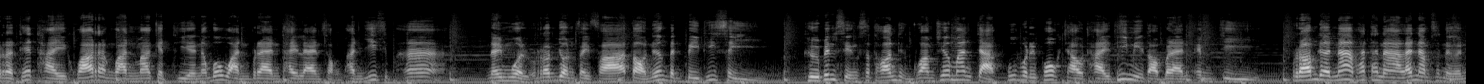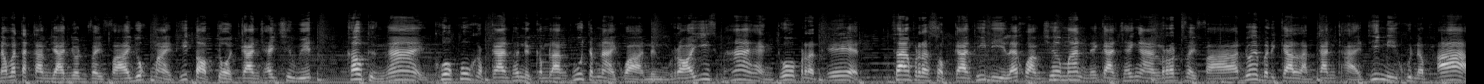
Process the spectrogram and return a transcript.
ประเทศไทยคว้ารางวัล Market Tier Number 1 Brand Thailand 2025 ในหมวดรถยนต์ไฟฟ้าต่อเนื่องเป็นปีที่ 4 ถือเป็นเสียงสะท้อนถึงความเชื่อมั่นจากผู้บริโภคชาวไทยที่มีต่อแบรนด์ MG พร้อมเดินหน้าพัฒนาและนำเสนอนวัตกรรมยานยนต์ไฟฟ้ายุคใหม่ที่ตอบโจทย์การใช้ชีวิต เข้าถึงง่าย ควบคู่กับการผนึกกำลังผู้จำหน่ายกว่า 125 แห่งทั่วประเทศ สร้างประสบการณ์ที่ดีและความเชื่อมั่นในการใช้งานรถไฟฟ้า ด้วยบริการหลังการขายที่มีคุณภาพ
